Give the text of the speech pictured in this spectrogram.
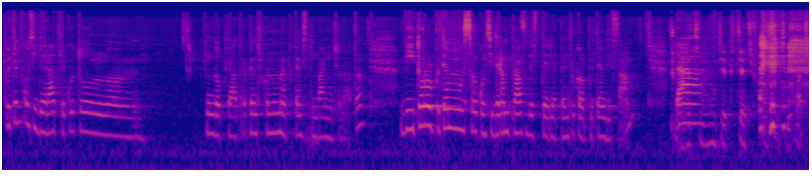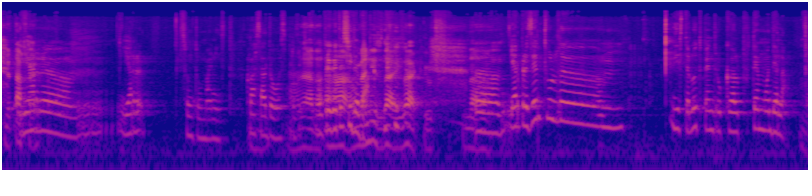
Putem considera trecutul um, fiind o piatră, pentru că nu mai putem schimba niciodată. Viitorul putem să-l considerăm praf de stele, pentru că îl putem visa. Da. multe epitete, iar, um, iar sunt umanist, clasa 12. Da, da, da, mă pregătesc și de umanist, da, exact. Da, da. Iar prezentul um, este lut pentru că îl putem modela. Da.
